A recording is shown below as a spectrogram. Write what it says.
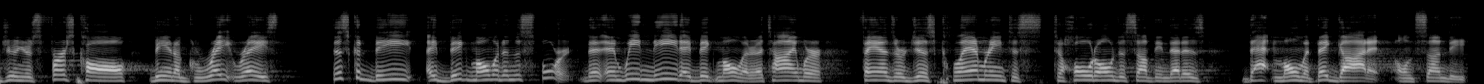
Jr.'s first call being a great race, this could be a big moment in the sport. That, and we need a big moment at a time where fans are just clamoring to, to hold on to something that is that moment. They got it on Sunday.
